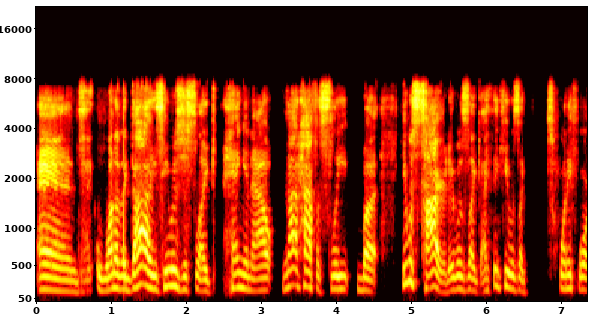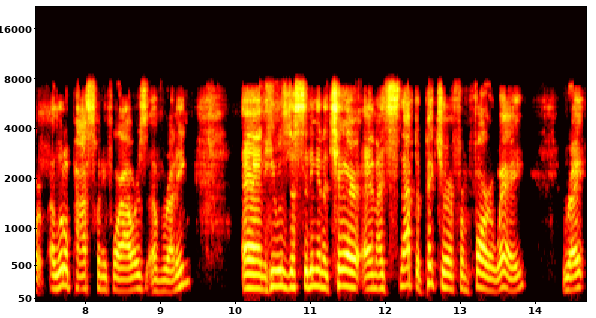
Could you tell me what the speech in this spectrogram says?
and one of the guys he was just like hanging out not half asleep but he was tired. It was like i think he was like 24 a little past 24 hours of running and he was just sitting in a chair and i snapped a picture from far away right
